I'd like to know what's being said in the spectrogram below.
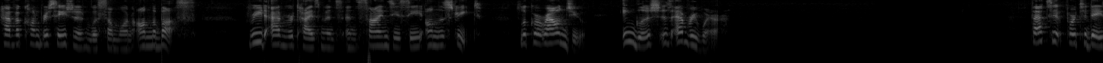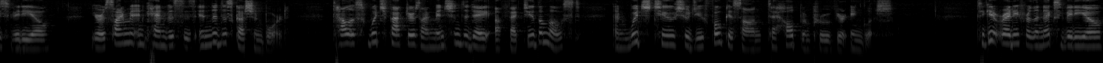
Have a conversation with someone on the bus. Read advertisements and signs you see on the street. Look around you. English is everywhere. That's it for today's video. Your assignment in Canvas is in the discussion board. Tell us which factors I mentioned today affect you the most and which two should you focus on to help improve your English. To get ready for the next video,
